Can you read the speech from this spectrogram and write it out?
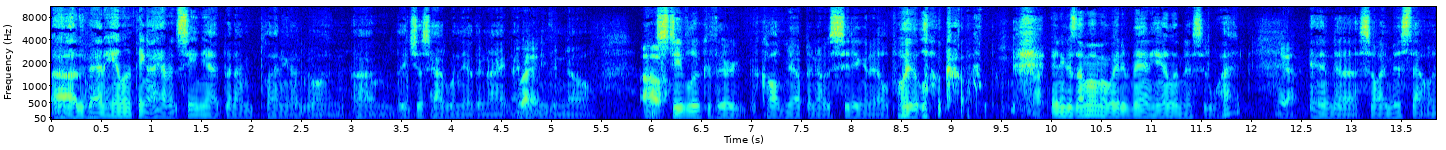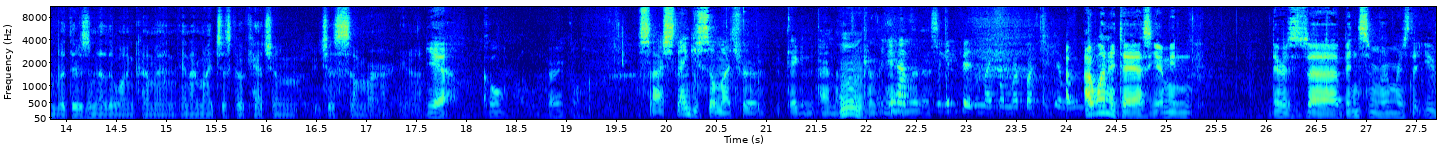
Uh, the Van Halen thing I haven't seen yet, but I'm planning on going. Um, they just had one the other night, and I Right. didn't even know. Oh. Steve Lukather called me up, and I was sitting at El Pollo Loco, and he goes, "I'm on my way to Van Halen." I said, "What?" Yeah. And uh, so I missed that one, but there's another one coming, and I might just go catch him just somewhere, you know. Yeah. Cool. Very cool. Sash, thank you so much for taking the time out Mm. to come and We, hang with us. we can fit in like one more question here. I wanted to ask you. I mean, there's uh, been some rumors that you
